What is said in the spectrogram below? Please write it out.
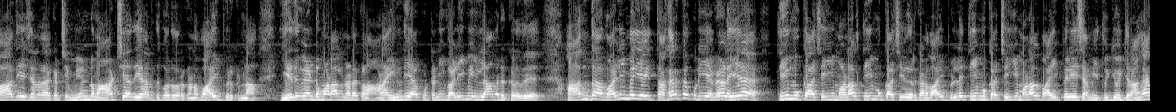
பாரதிய ஜனதா கட்சி மீண்டும் ஆட்சி அதிகாரத்துக்கு வருவதற்கான வாய்ப்பு இருக்குன்னா எது வேண்டுமானாலும் நடக்கலாம். ஆனால் இந்தியா கூட்டணி வலிமை இல்லாமல் இருக்கிறது. அந்த வலிமையை தகர்க்கக்கூடிய வேலையை திமுக செய்யுமானால் திமுக செய்வதற்கான வாய்ப்பு இல்லை. திமுக செய்யுமானால் இப்போ ஐ பெரியசாமியை தூக்கி வைக்கிறாங்க.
